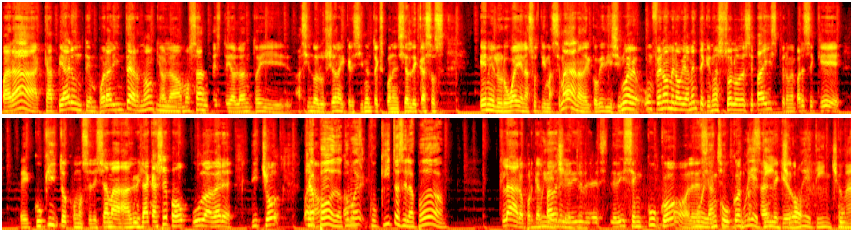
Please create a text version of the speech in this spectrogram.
para capear un temporal interno que mm. hablábamos antes. Estoy hablando, estoy haciendo alusión al crecimiento exponencial de casos en el Uruguay en las últimas semanas del COVID-19. Un fenómeno, obviamente, que no es solo de ese país, pero me parece que eh, Cuquito, como se le llama a Luis Lacalle Pou, pudo haber dicho. ¿Qué apodo? ¿Cómo ¿Cuquito es el apodo? Claro, porque al padre le, dicen cuco, o le decían cuco, entonces a él le quedó muy de tincho,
